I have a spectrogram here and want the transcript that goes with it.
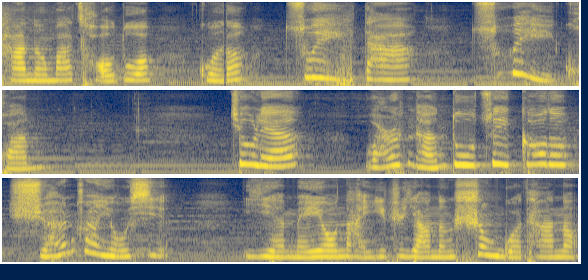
它能把草垛滚得最大、最宽，就连玩难度最高的旋转游戏，也没有哪一只羊能胜过它呢。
